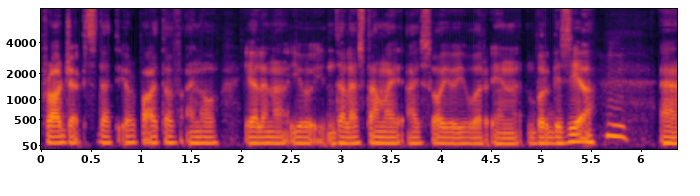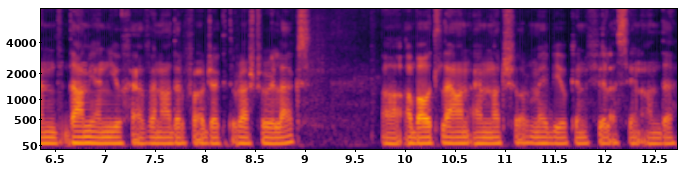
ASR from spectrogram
projects that you're part of? I know Jelena you the last time i, I saw you you were in Borghesia mm. and damian you have another project rush to relax uh, about Leon, I'm not sure. Maybe you can fill us in on the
